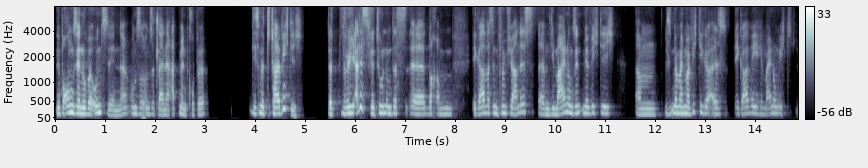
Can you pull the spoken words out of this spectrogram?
wir brauchen es ja nur bei uns sehen, ne? Unsere, unsere kleine Admin-Gruppe, die ist mir total wichtig. Da würde ich alles für tun, um das äh, noch am, egal was in fünf Jahren ist, ähm, die Meinungen sind mir wichtig, ähm, sind mir manchmal wichtiger als egal welche Meinung ich äh,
